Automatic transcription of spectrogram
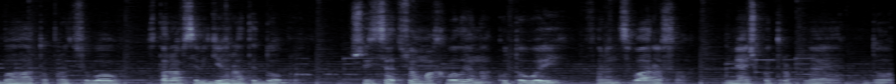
багато працював, старався відіграти добре. 67 хвилина, кутовий Ференцвараша. М'яч потрапляє до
